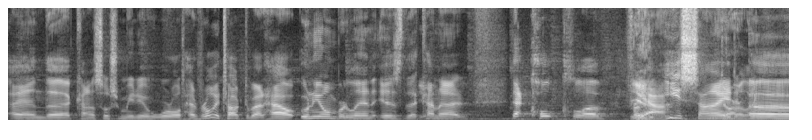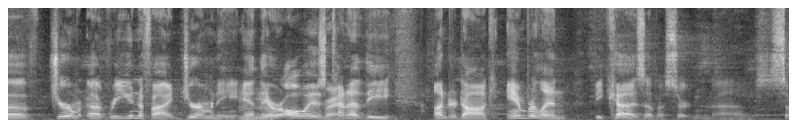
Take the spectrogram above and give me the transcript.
and the kind of social media world have really talked about how Union Berlin is the kind of that cult club from Yeah. the east side Darling. of Germ- uh, reunified Germany, and they were always Right. kind of the underdog in Berlin because of a certain uh, su-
